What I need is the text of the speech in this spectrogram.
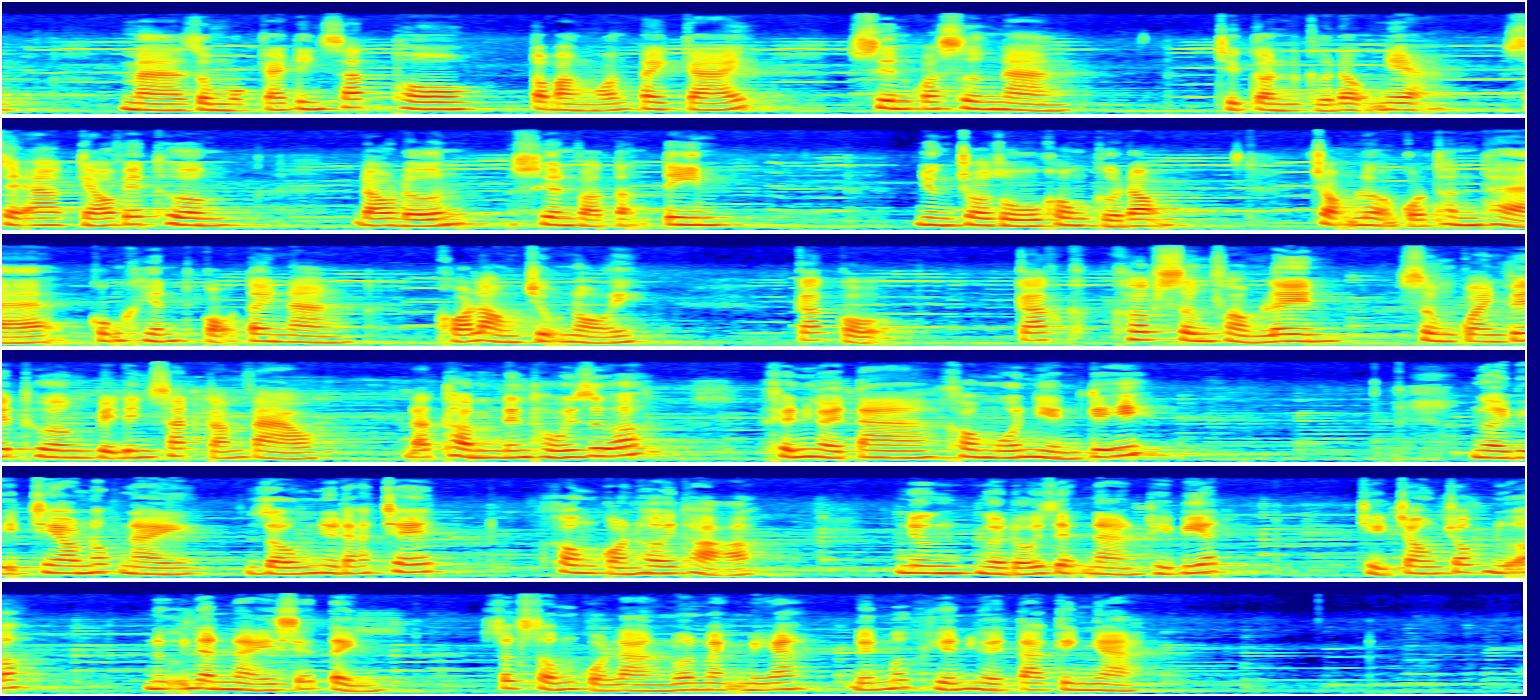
mà dùng một cái đinh sắt thô to bằng ngón tay cái xuyên qua xương nàng. Chỉ cần cử động nhẹ sẽ kéo vết thương, đau đớn xuyên vào tận tim. Nhưng cho dù không cử động, trọng lượng của thân thể cũng khiến cổ tay nàng khó lòng chịu nổi. Các cổ các khớp xương phồng lên Xung quanh vết thương bị đinh sắt cắm vào, Đã thâm đến thối giữa, Khiến người ta không muốn nhìn kỹ. Người bị treo lúc này Giống như đã chết, Không còn hơi thở. Nhưng người đối diện nàng thì biết, Chỉ trong chốc nữa, Nữ nhân này sẽ tỉnh. Sức sống của làng luôn mạnh mẽ Đến mức khiến người ta kinh ngạc.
